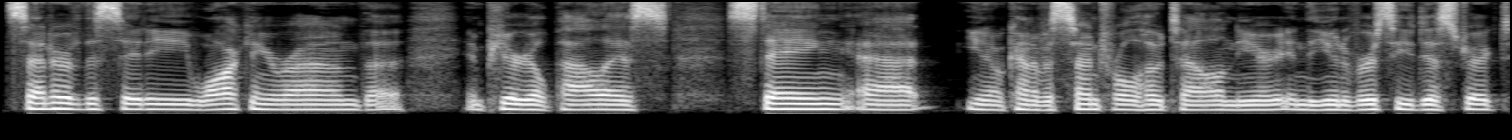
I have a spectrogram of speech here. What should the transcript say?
center of the city walking around the imperial palace staying at you know kind of a central hotel near in the university district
